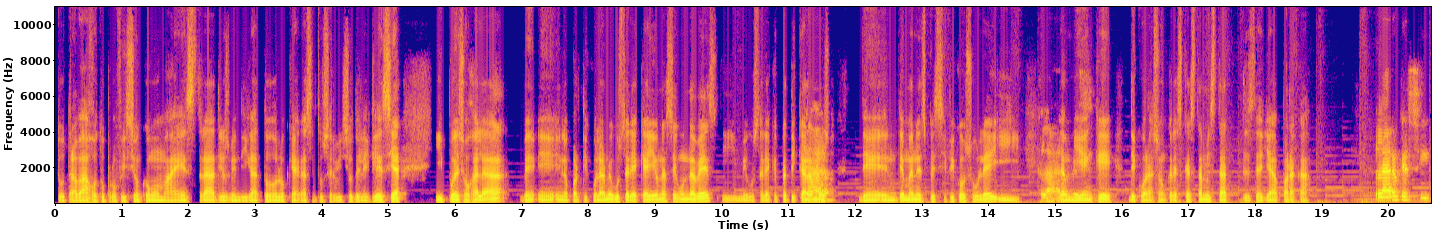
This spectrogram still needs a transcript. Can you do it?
tu trabajo, tu profesión como maestra, Dios bendiga todo lo que hagas en tu servicio de la iglesia y pues ojalá eh, en lo particular me gustaría que haya una segunda vez y me gustaría que platicáramos de un tema en específico, Zule, y también que de corazón crezca esta amistad desde allá para acá. Claro que sí.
